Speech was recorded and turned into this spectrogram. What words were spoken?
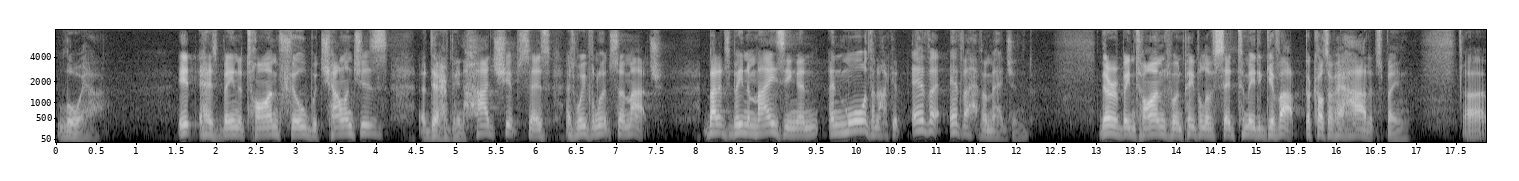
lawyer. It has been a time filled with challenges. There have been hardships as, as we've learnt so much. But it's been amazing and, and more than I could ever, ever have imagined. There have been times when people have said to me to give up because of how hard it's been. Uh,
